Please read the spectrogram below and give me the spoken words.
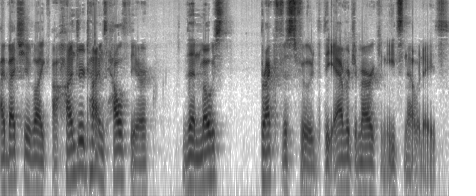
I bet you like a hundred times healthier than most breakfast food that the average American eats nowadays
